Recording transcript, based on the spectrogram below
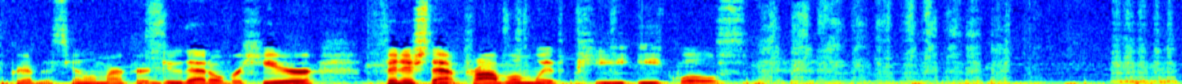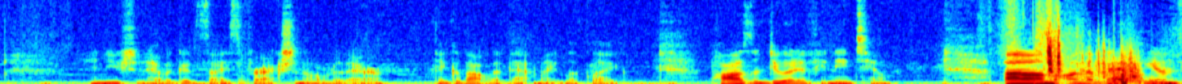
I grab this yellow marker, do that over here, finish that problem with P equals, and you should have a good sized fraction over there. Think about what that might look like. Pause and do it if you need to. Um, on the backhand,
